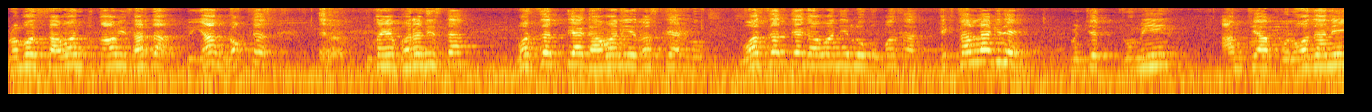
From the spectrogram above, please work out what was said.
प्रमोद सावंत तुका हांव विचारता तूं यंग डॉक्टर. तुका हें बरें दिसता. वचत त्या गांवांनी रस्त्यार लोक वचत त्या गांवांनी लोक उपासात. एक चल्ला कितें? म्हणजे तुमी आमच्या पुर्वजांनी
